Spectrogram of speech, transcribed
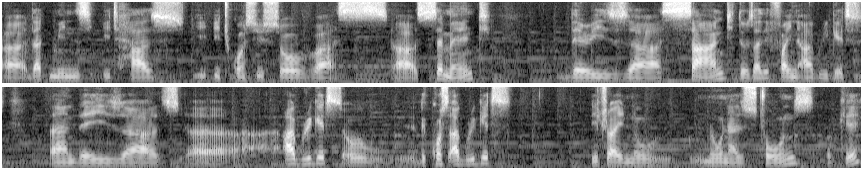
Uh, that means it has it- consists of uh, uh, cement. There is uh, sand; those are the fine aggregates, and there is uh, uh, aggregates, so the coarse aggregates, literally know, known as stones. Okay,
